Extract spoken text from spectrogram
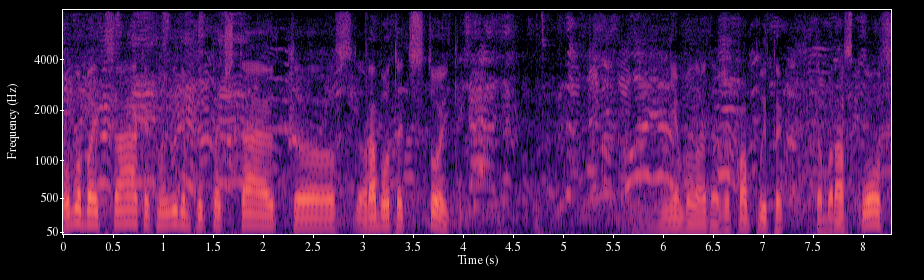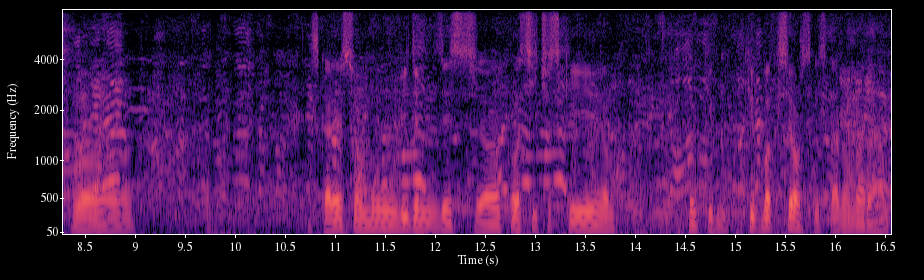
Оба бойца, как мы видим, предпочитают э, работать в стойке. Не было даже попыток бросков. э. Скорее всего, мы увидим здесь э, классический такой кик- кикбоксерский, скажем, вариант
